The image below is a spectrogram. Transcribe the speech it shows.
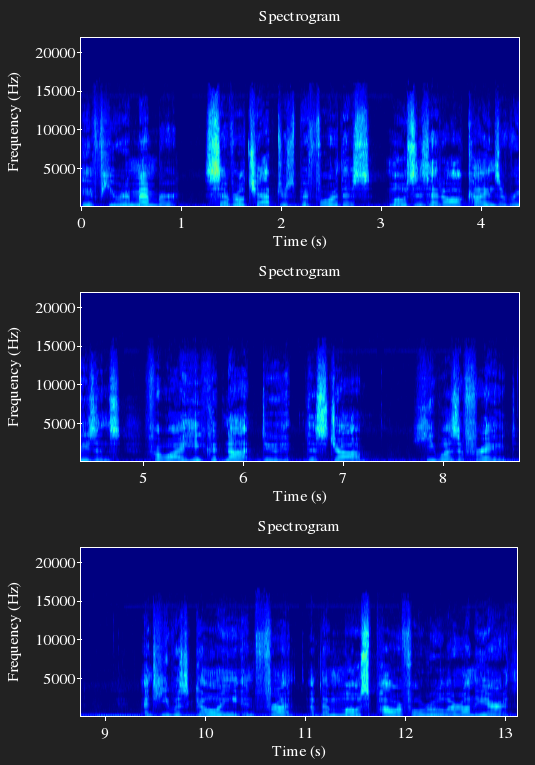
If you remember, several chapters before this, Moses had all kinds of reasons for why he could not do this job. He was afraid, and he was going in front of the most powerful ruler on the earth.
